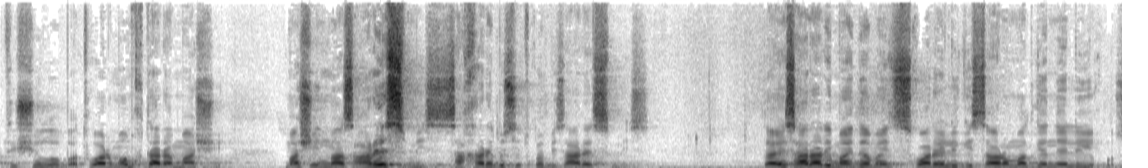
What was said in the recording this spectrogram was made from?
ღვთისშილობა, თუ არ მომხდარა მაშინ, მაშინ მას არ ესმის, სახარების სიტყვების არ ესმის. და ეს არ არის მაინდამაინც სხვა რელიგიის წარმომადგენელი იყოს.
